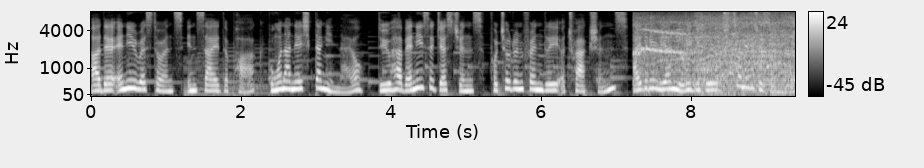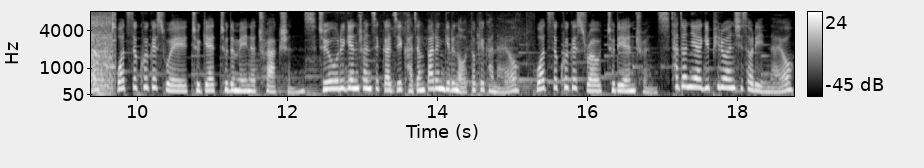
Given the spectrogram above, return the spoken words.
Are there any restaurants inside the park? 공원 안에 식당이 있나요? Do you have any suggestions for children-friendly attractions? 아이들을 위한 놀이기구 추천해 주실 수 있나요? What's the quickest way to get to the main attractions? 주요 오르기 엔트런스까지 가장 빠른 길은 어떻게 가나요? What's the quickest route to the entrance? 사전 예약이 필요한 시설이 있나요?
